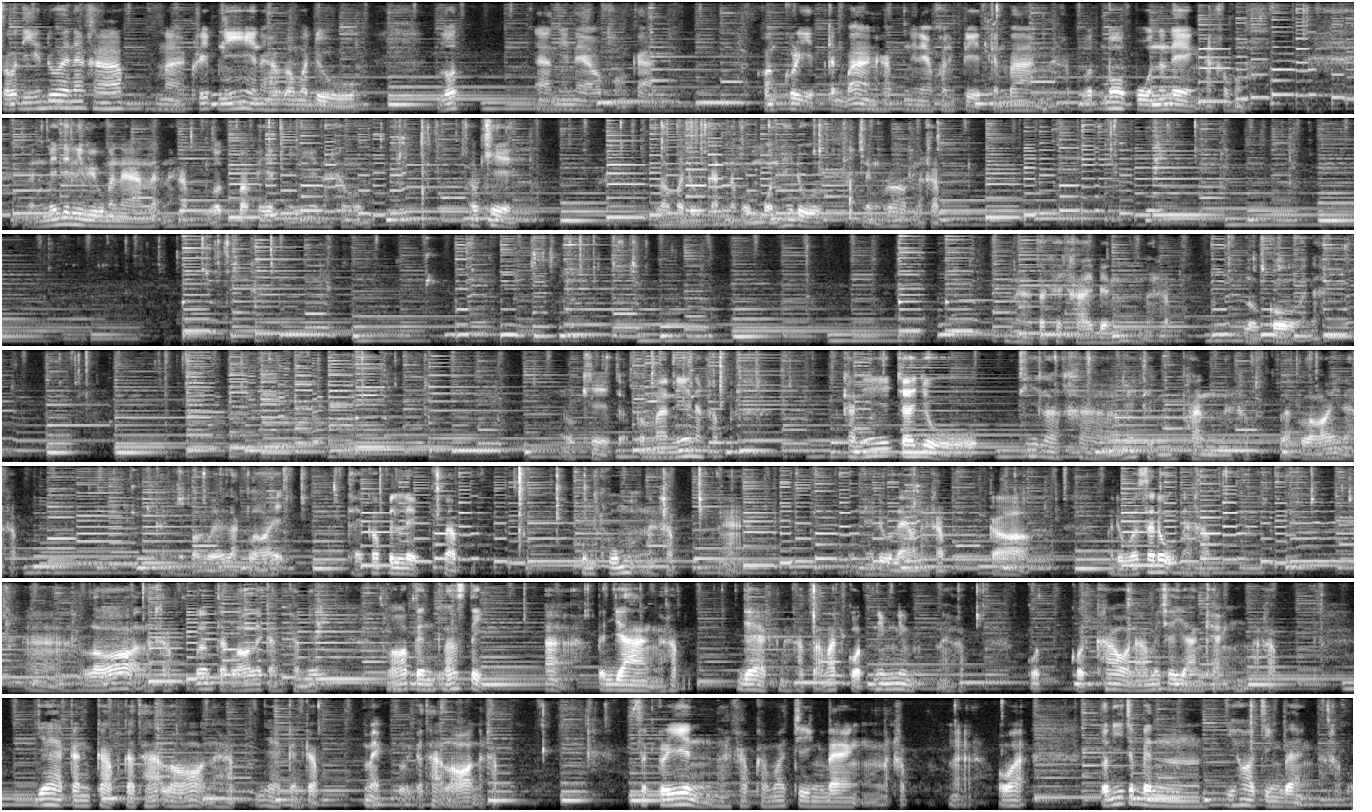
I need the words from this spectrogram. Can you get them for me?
สวัสดีกันด้วยนะครับ มาคลิปนี้นะครับเรามาดูรถในแนวของการคอนกรีตกันบ้างนะครับ ในแนวคอนกรีตกันบ้างนะครับรถโม้ปูนนั่นเองนะครับผมมันไม่ได้รีวิวมานานแล้วนะครับรถประเภทนี้นะครับผมโอเค เรามาดูกันนะผมหมุนให้ดูหนึ่งรอบนะครับ เบนซ์นะครับโลโก้นะโอเคจะประมาณนี้นะครับ คันนี้จะอยู่ที่ราคาไม่ถึงพันนะครับ หลักร้อยนะครับ คันนี้บอกเลยหลักร้อย แต่ก็เป็นเหล็กแบบคุ้มๆนะครับอ่าให้ดูแล้วนะครับ ก็มาดูวัสดุนะครับ ล้อนะครับ เริ่มจากล้อเลยกันคันนี้ล้อเป็นพลาสติกอ่าเป็นยางนะครับ แยกนะครับ สามารถกดนิ่มๆนะครับ กดกดเข้านะ ไม่ใช่ยางแข็งนะครับ แยกกันกับกระทะล้อนะครับ แยกกันกับแม็กหรือกระทะล้อนะครับสกรีนนะครับคำว่าจริงแบงนะครับอ่าเพราะว่าตัวนี้จะเป็นยี่ห้อจริงแบงนะครับ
